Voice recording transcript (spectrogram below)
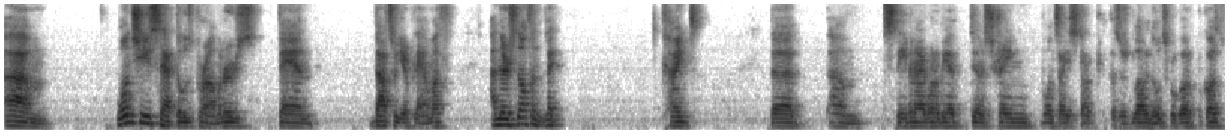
Um once you set those parameters, then that's what you're playing with. And there's nothing like count the um Steve and I are going to be doing a stream once I start because there's a lot of notes we're going because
